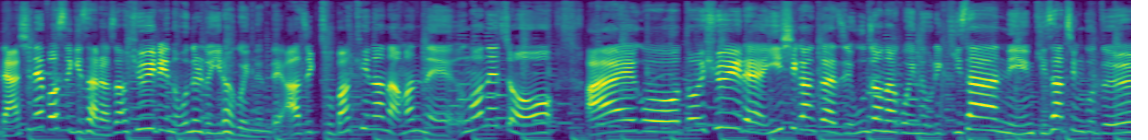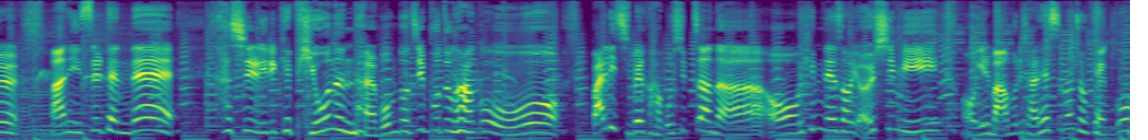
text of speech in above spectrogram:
나 시내버스 기사라서 휴일인 오늘도 일하고 있는데 아직 두 바퀴나 남았네. 응원해줘. 아이고, 또 휴일에 이 시간까지 운전하고 있는 우리 기사님, 기사 친구들 많이 있을 텐데 사실 이렇게 비 오는 날 몸도 찌뿌둥하고 빨리 집에 가고 싶잖아. 어, 힘내서 열심히 어, 일 마무리 잘 했으면 좋겠고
